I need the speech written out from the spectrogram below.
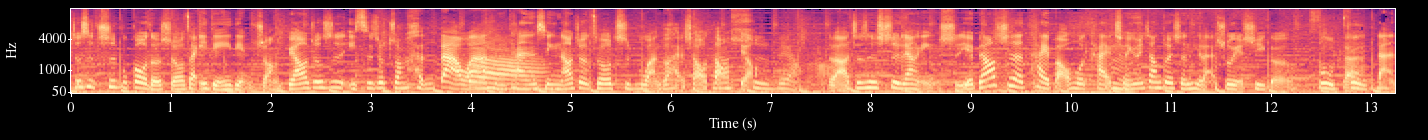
就是吃不够的时候再一点一点装，不要就是一次就装很大碗，啊，很贪心，然后就最后吃不完都还是要倒掉。适量啊，对啊，就是适量饮食，也不要吃的太饱或太撑，嗯，因为这样对身体来说也是一个负担负担。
